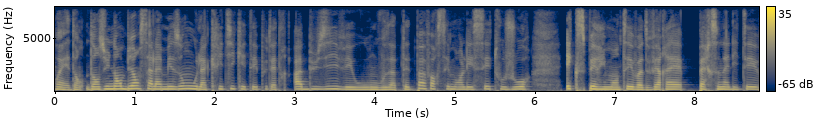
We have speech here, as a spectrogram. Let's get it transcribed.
ouais, dans, une ambiance à la maison où la critique était peut-être abusive et où on vous a peut-être pas forcément laissé toujours expérimenter votre vraie personnalité,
